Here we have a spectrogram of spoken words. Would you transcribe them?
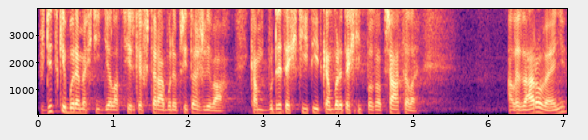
Vždycky budeme chtít dělat církev, která bude přitažlivá, kam budete chtít jít, kam budete chtít pozvat přátele. Ale zároveň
